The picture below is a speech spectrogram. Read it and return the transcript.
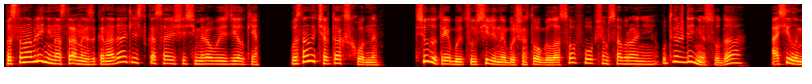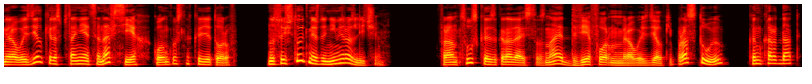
Постановления иностранных законодательств, касающиеся мировой сделки, в основных чертах сходны. Всюду требуется усиленное большинство голосов в общем собрании, утверждение суда, а сила мировой сделки распространяется на всех конкурсных кредиторов. Но существует между ними различия. Французское законодательство знает две формы мировой сделки. Простую – конкордат,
